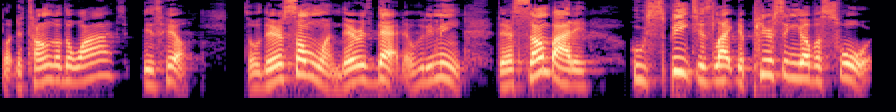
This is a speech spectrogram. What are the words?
but the tongue of the wise is health. So there's someone, there is that. What he means. There's somebody whose speech is like the piercing of a sword.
